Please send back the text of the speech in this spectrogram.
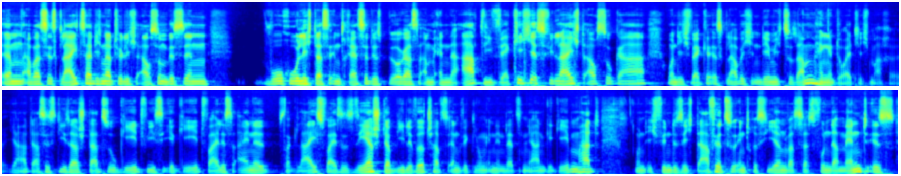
ähm, aber es ist gleichzeitig natürlich auch so ein bisschen wo hole ich das Interesse des Bürgers am Ende ab? Wie wecke ich es vielleicht auch sogar? Und ich wecke es, glaube ich, indem ich Zusammenhänge deutlich mache. Ja, dass es dieser Stadt so geht, wie es ihr geht, weil es eine vergleichsweise sehr stabile Wirtschaftsentwicklung in den letzten Jahren gegeben hat. Und ich finde, sich dafür zu interessieren, was das Fundament ist,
